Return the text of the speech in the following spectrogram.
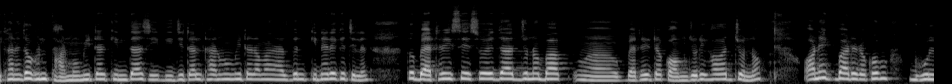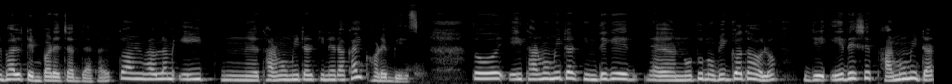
এখানে যখন থার্মোমিটার কিনতে আসি, ডিজিটাল থার্মোমিটার আমার হাজব্যান্ড কিনে রেখেছিলেন, তো ব্যাটারি শেষ হয়ে যাওয়ার জন্য বা ব্যাটারিটা কমজোরি হওয়ার জন্য অনেকবার এরকম ভুলভাল টেম্পারেচার দেখায়। তো আমি ভাবলাম এই থার্মোমিটার কিনে রাখাই ঘরে বেস্ট তো এই থার্মোমিটার কিনতে গিয়ে নতুন অভিজ্ঞতা হলো যে এ দেশের থার্মোমিটার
